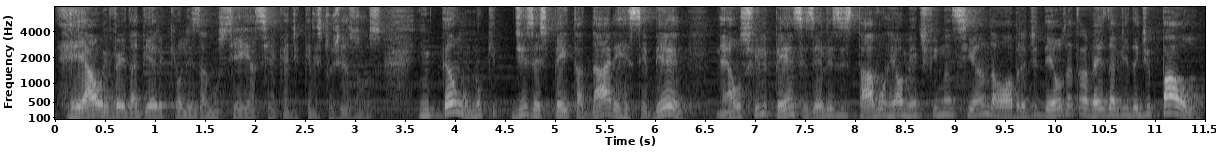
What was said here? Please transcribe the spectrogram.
real e verdadeiro que eu lhes anunciei acerca de Cristo Jesus. Então, no que diz respeito a dar e receber, né, os filipenses eles estavam realmente financiando a obra de Deus através da vida de Paulo.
